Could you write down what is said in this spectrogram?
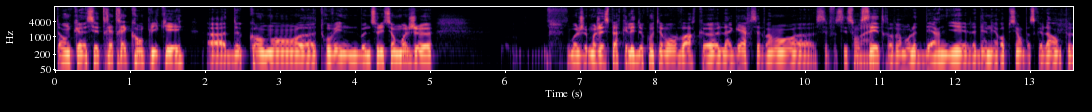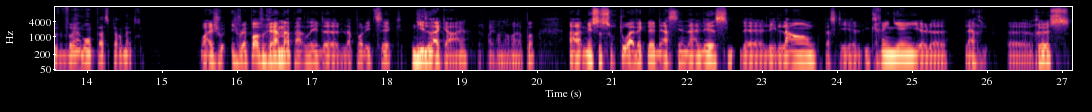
Donc, euh, c'est très, très compliqué euh, de comment trouver une bonne solution. Moi, je. Moi, je- j'espère que les deux côtés vont voir que la guerre, c'est vraiment, euh, c'est censé Ouais. être vraiment le dernier, la dernière option, parce que là, on peut vraiment pas se permettre. Ouais, je, je voulais pas vraiment parler de, de la politique, ni de la guerre. J'espère qu'on n'en aura pas. Euh, mais c'est surtout avec le nationalisme, le- les langues, parce qu'il y a l'ukrainien, il y a le, la euh, russe,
